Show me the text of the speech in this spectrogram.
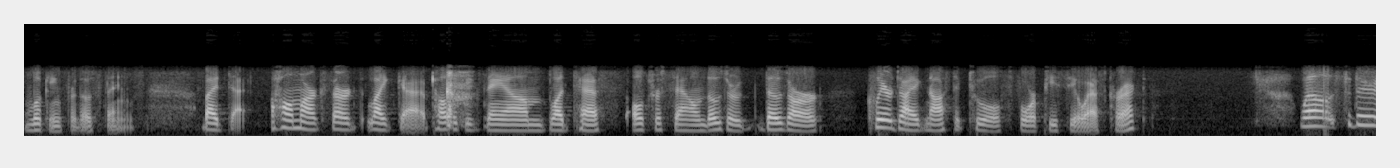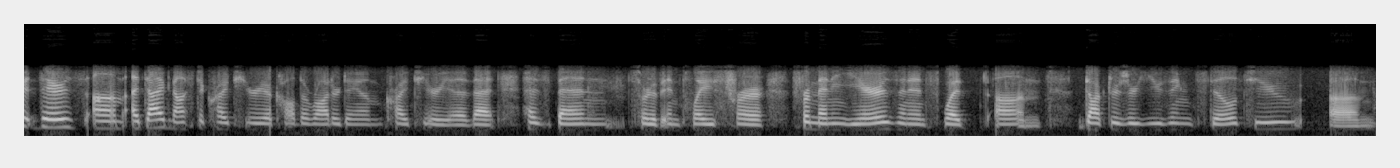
looking for those things. But uh, hallmarks are like uh, pelvic exam, blood tests, ultrasound. Those are those are clear diagnostic tools for PCOS, correct? Well, so there there's um, a diagnostic criteria called the Rotterdam criteria that has been sort of in place for for many years, and it's what um, doctors are using still to um,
